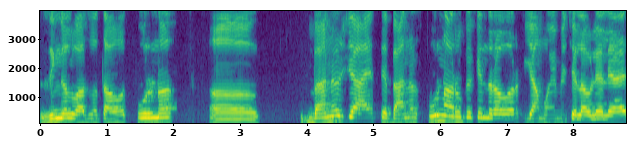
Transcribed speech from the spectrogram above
जिंगल वाजवत आहोत. पूर्ण बॅनर्स जे आहेत ते बॅनर्स पूर्ण आरोग्य केंद्रावर या मोहिमेचे लावलेले आहेत.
